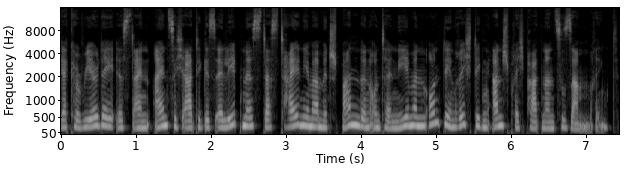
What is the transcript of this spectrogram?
Der Career Day ist ein einzigartiges Erlebnis, das Teilnehmer mit spannenden Unternehmen und den richtigen Ansprechpartnern zusammenbringt.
